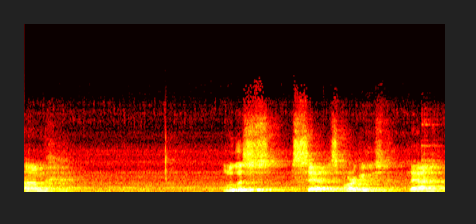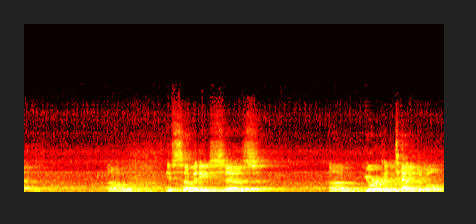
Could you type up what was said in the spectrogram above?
Um, Lewis says, argues, that um, if somebody says, um, you're contemptible,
